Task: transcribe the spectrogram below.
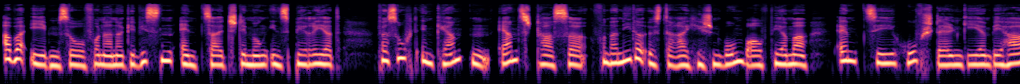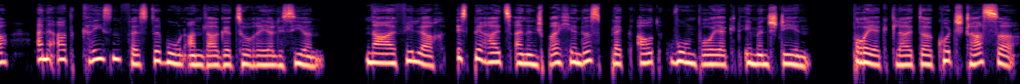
aber ebenso von einer gewissen Endzeitstimmung inspiriert, versucht in Kärnten Ernst Strasser von der niederösterreichischen Wohnbaufirma MC Hofstellen GmbH eine Art krisenfeste Wohnanlage zu realisieren. Nahe Villach ist bereits ein entsprechendes Blackout-Wohnprojekt im Entstehen. Projektleiter Kurt Strasser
